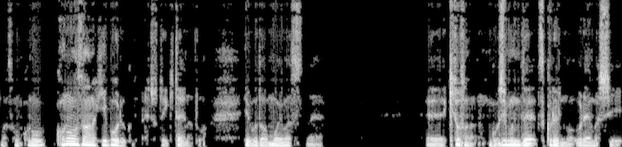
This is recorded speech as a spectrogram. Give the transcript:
まあ、そのこの、この放送は非暴力でね、ちょっと行きたいなということは思いますね。えー、キトさん、ご自分で作れるの羨ましい。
